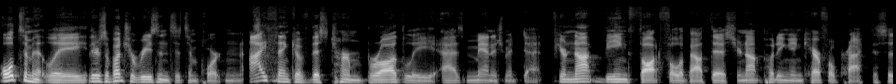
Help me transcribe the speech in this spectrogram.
Ultimately, there's a bunch of reasons it's important. I think of this term broadly as management debt. If you're not being thoughtful about this, you're not putting in careful practices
